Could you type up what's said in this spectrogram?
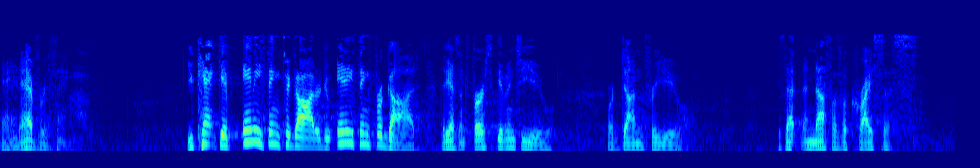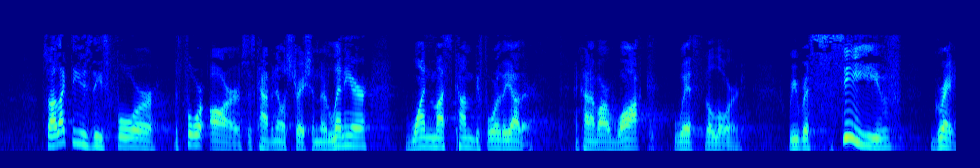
and everything. You can't give anything to God or do anything for God that he hasn't first given to you or done for you. Is that enough of a crisis? So I like to use these four, the four R's as kind of an illustration. They're linear. One must come before the other. And kind of our walk with the Lord. We receive grace.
